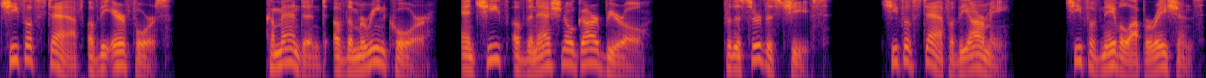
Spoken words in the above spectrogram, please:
Chief of Staff of the Air Force, Commandant of the Marine Corps, and Chief of the National Guard Bureau. For the Service Chiefs, Chief of Staff of the Army, Chief of Naval Operations,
